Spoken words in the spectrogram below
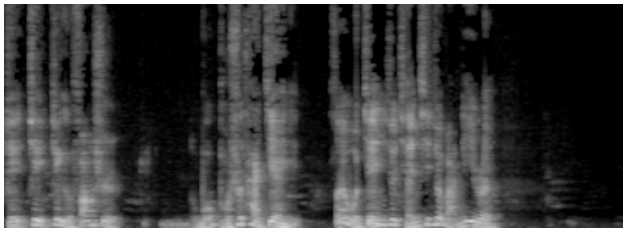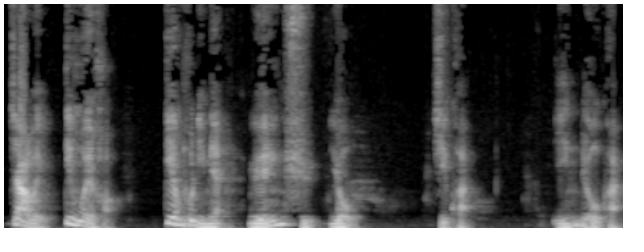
这这这个方式，我不是太建议。所以我建议，就前期就把利润价位定位好，店铺里面允许有几款引流款、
